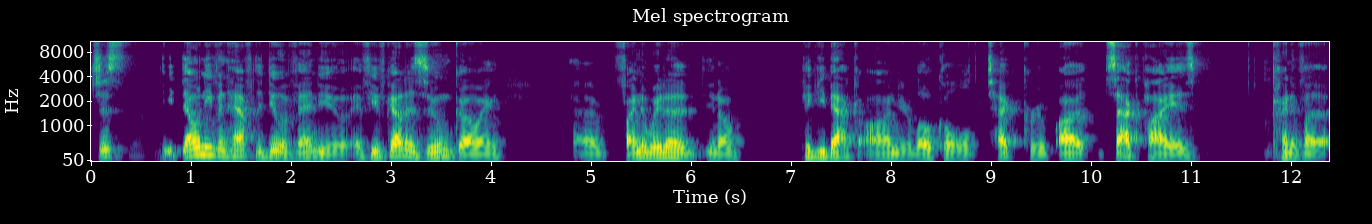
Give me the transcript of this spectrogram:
just you don't even have to do a venue if you've got a Zoom going. Uh, find a way to you know piggyback on your local tech group. Uh, SacPy is kind of a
